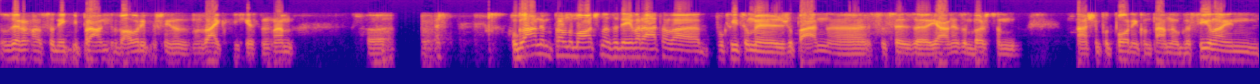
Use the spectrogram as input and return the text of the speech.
oziroma so neki pravni odgovori prišli na- nazaj, ki jih jaz ne znam. Uh, v glavnem pravnomočna zadeva ratala, poklical me župan, uh, so se z Janezom Brcem, našim podpornikom tam oglasila in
